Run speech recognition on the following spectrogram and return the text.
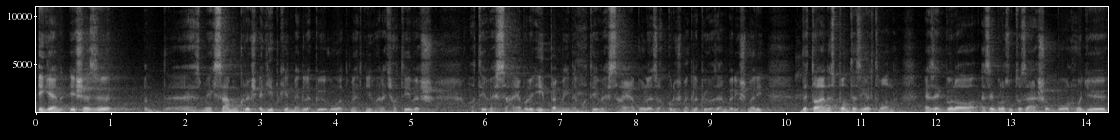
Igen, és ez, ez még számunkra is egyébként meglepő volt, mert nyilván egy hat éves, hat éves szájából, vagy éppen még nem hat éves szájából, ez akkor is meglepő, az ember ismeri. De talán ez pont ezért van ezekből, a, ezekből az utazásokból, hogy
